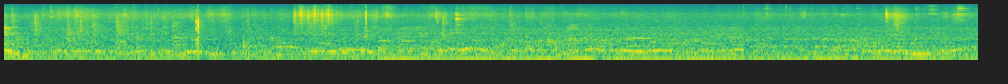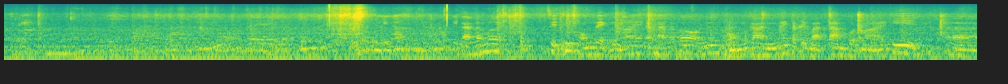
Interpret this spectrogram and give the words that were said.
่ะมีการละเมิดสิทธิของเด็กหรือไม่นะคะ แล้วก็เรื่องของการไม่ปฏิบัติตามกฎหมายที่เอ่อ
